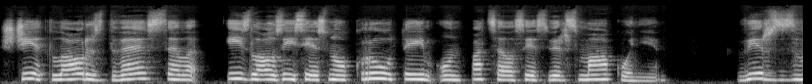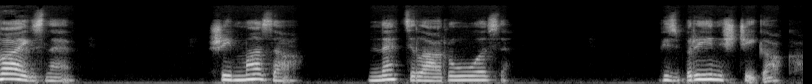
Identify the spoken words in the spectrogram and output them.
Šķiet, Lauras dvēsele izlauzīsies no krūtīm un pacelsies virs mākoņiem, virs zvaigznēm. Šī mazā, necilā roze, visbrīnišķīgākā,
